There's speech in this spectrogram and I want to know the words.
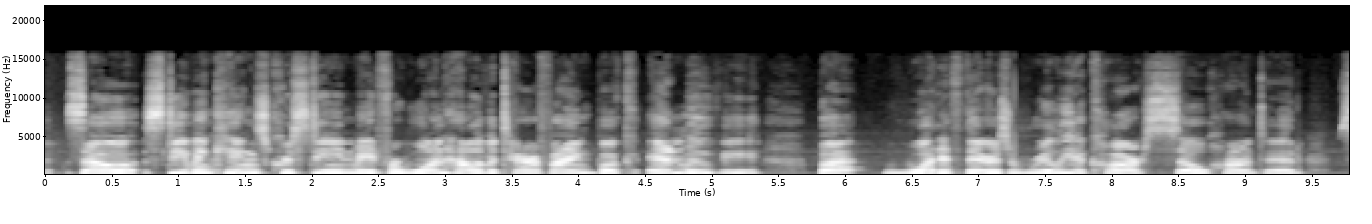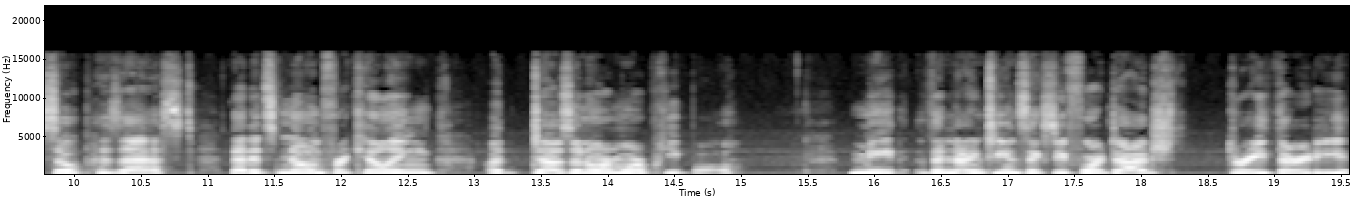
it. so Stephen King's Christine made for one hell of a terrifying book and movie, but what if there's really a car so haunted, so possessed, that it's known for killing a dozen or more people? Meet the 1964 Dodge 330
